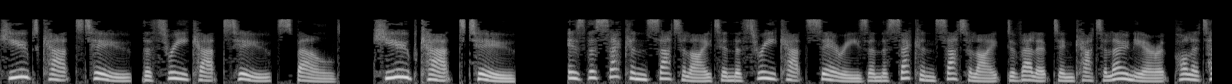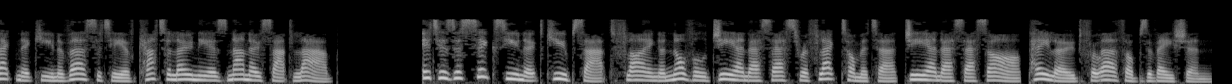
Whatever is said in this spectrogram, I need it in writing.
Cubed Cat 2, the 3 Cat 2 spelled Cube Cat 2, is the second satellite in the 3CAT series and the second satellite developed in Catalonia at Polytechnic University of Catalonia's Nanosat lab. It is a six-unit CubeSat flying a novel GNSS reflectometer GNSSR payload for Earth observation.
